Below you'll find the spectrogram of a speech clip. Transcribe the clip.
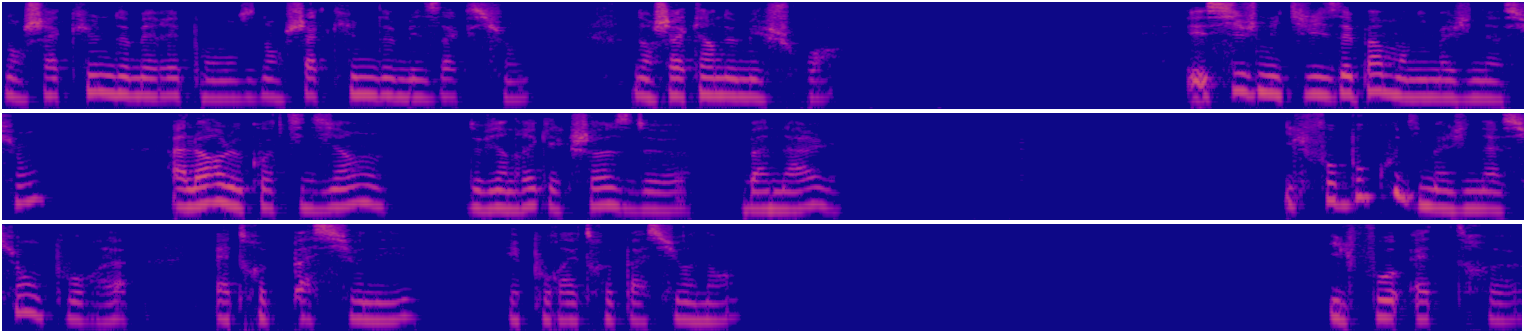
dans chacune de mes réponses, dans chacune de mes actions, dans chacun de mes choix. Et si je n'utilisais pas mon imagination, alors le quotidien deviendrait quelque chose de banal. Il faut beaucoup d'imagination pour euh, être passionné et pour être passionnant. Il faut être euh,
